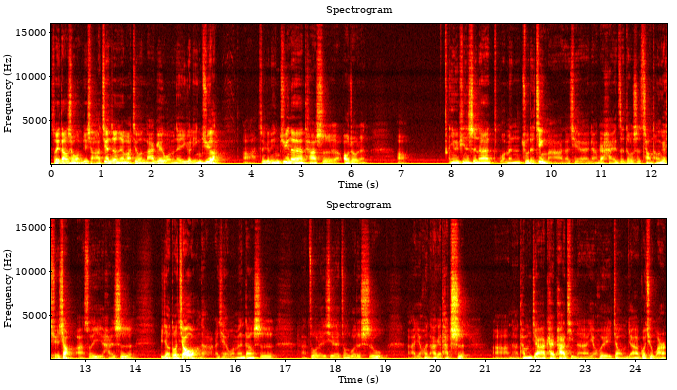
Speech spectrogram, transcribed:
所以当时我们就想啊，见证人嘛，就拿给我们的一个邻居了啊。这个邻居呢，他是澳洲人，因为平时呢我们住得近嘛，而且两个孩子都是上同一个学校啊，所以还是比较多交往的。而且我们当时啊做了一些中国的食物啊，也会拿给他吃啊。那他们家开 party 呢，也会叫我们家过去玩儿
